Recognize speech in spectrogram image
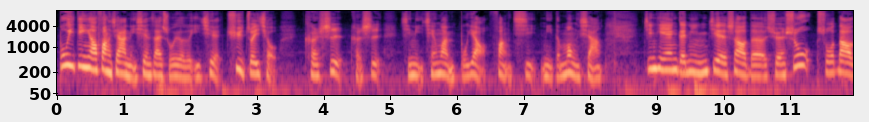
不一定要放下你现在所有的一切去追求。可是，可是，请你千万不要放弃你的梦想。今天给您介绍的选书，说到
